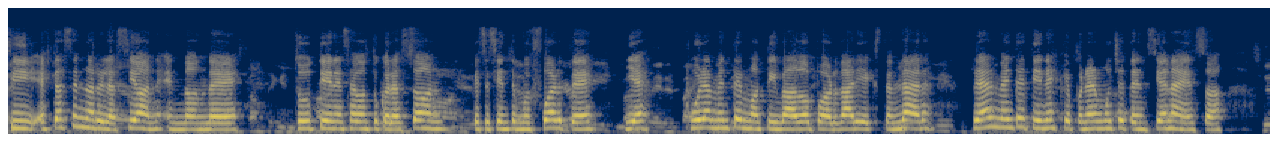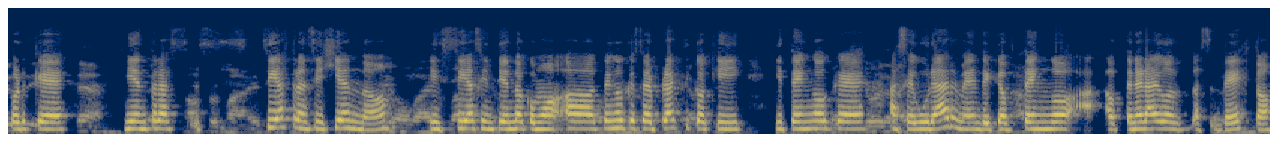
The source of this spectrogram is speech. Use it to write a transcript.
Si estás en una relación en donde tú tienes algo en tu corazón que se siente muy fuerte y es puramente motivado por dar y extender, realmente tienes que poner mucha atención a eso, porque mientras sigas transigiendo y sigas sintiendo como, oh, tengo que ser práctico aquí y tengo que asegurarme de que obtengo, obtener algo de esto,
